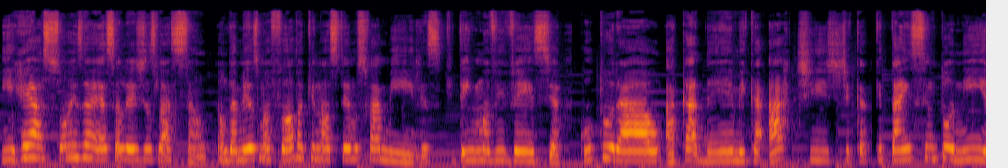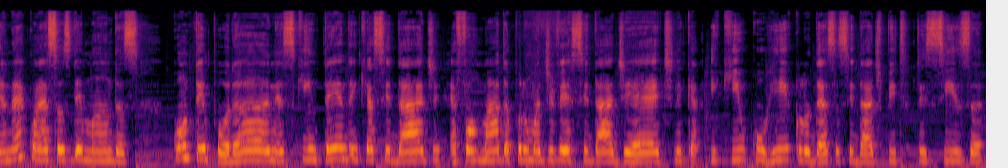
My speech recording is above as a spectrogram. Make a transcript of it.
e reações a essa legislação. Então, da mesma forma que nós temos famílias que têm uma vivência cultural, acadêmica, artística, que está em sintonia né, com essas demandas contemporâneas que entendem que a cidade é formada por uma diversidade étnica e que o currículo dessa cidade precisa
